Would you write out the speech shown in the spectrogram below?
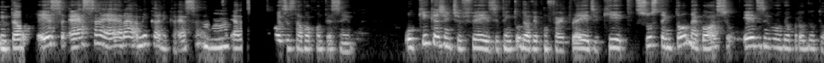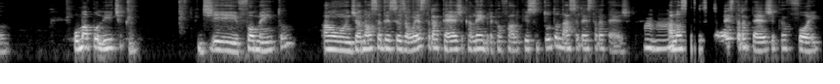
Então, esse, essa era a mecânica, essa uhum. era as coisas estavam acontecendo. O que, que a gente fez, e tem tudo a ver com fair trade, que sustentou o negócio e desenvolveu o produtor? Uma política de fomento, onde a nossa decisão estratégica, lembra que eu falo que isso tudo nasce da estratégia, uhum. a nossa decisão estratégica foi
